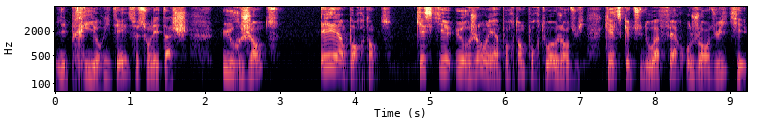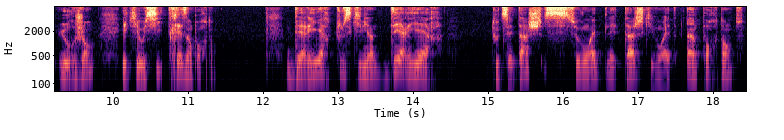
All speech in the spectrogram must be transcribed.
les priorités, ce sont les tâches urgentes et importantes. Qu'est-ce qui est urgent et important pour toi aujourd'hui? Qu'est-ce que tu dois faire aujourd'hui qui est urgent et qui est aussi très important? Derrière tout ce qui vient derrière toutes ces tâches, ce vont être les tâches qui vont être importantes,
